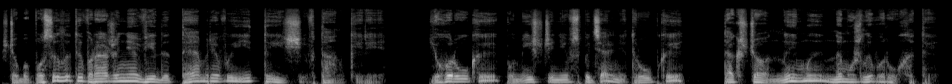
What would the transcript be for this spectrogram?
щоб посилити враження від темряви і тиші в танкері. Його руки поміщені в спеціальні трубки, так що ними неможливо рухати.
